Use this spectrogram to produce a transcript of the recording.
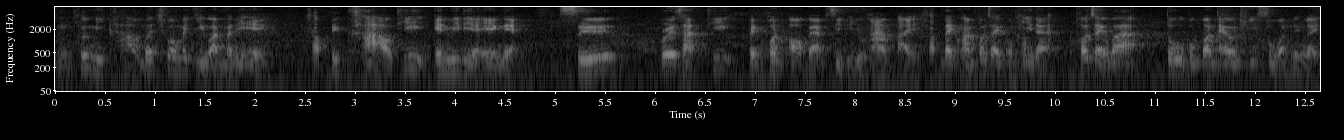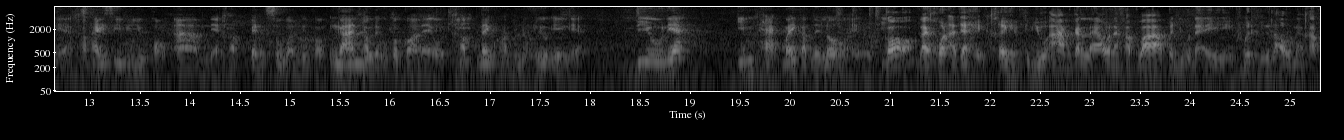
อืม เพิ่งมีข่าวเมื่อช่วงไม่กี่วันมานี้เอง ครับ คือข่าวที่ NVIDIA เองเนี่ย ซื้อ บริษัทที่เป็นคนออกแบบ CPU ARM ไป ครับในความเข้าใจของพี่นะ เข้าใจว่าตัวอุปกรณ์ IoT ส่วนหนึ่งเลยเนี่ยครับใช้ CPU ของ ARM เนี่ยครับเป็นส่วนหนึ่งของอืมการคอรับยู่ในอุปกรณ์ IoT ครับในความเห็นของริวเองเนี่ยดีลเนี่ย Impact ไหมกับในโลกของ IoT ก็หลายคนอาจจะเคยเห็น CPU ARM กันแล้วนะครับว่ามันอยู่ในมือถือเรานะครับ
